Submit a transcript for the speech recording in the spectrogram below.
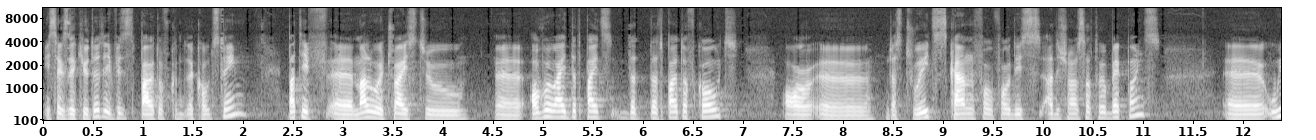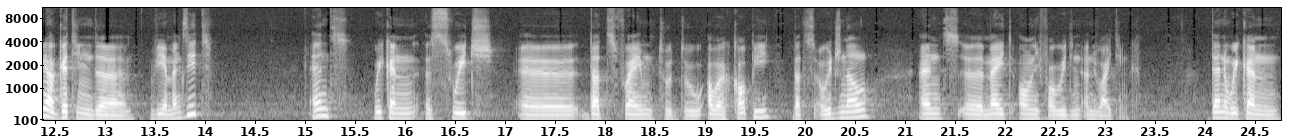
is executed if it's part of the code stream, but if malware tries to override that, that, that, part of code, or just read, scan for, for these additional software breakpoints, we are getting the VM exit, and we can uh, switch uh, that frame to, to our copy that's original and uh, made only for reading and writing. Then we can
